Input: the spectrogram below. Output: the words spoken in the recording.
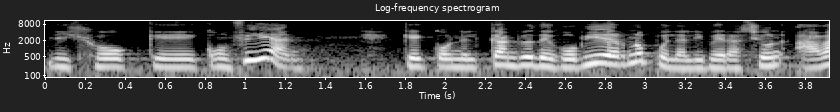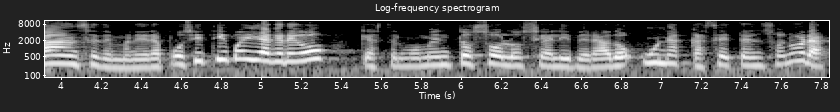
Dijo que confían que con el cambio de gobierno, pues la liberación avance de manera positiva y agregó que hasta el momento solo se ha liberado una caseta en Sonora,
